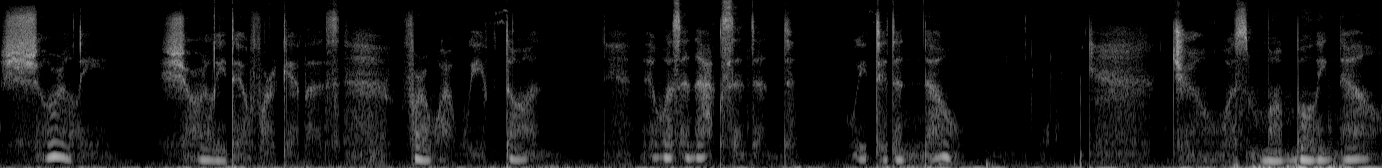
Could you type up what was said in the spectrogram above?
Surely, surely they'll forgive us for what we've done. It was an accident. We didn't know. Joe was mumbling now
